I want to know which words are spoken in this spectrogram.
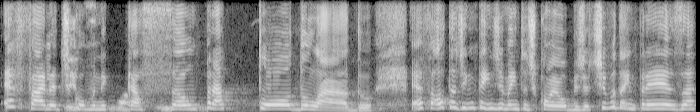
É falha de Exato. comunicação para todo lado. É falta de entendimento de qual é o objetivo da empresa,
